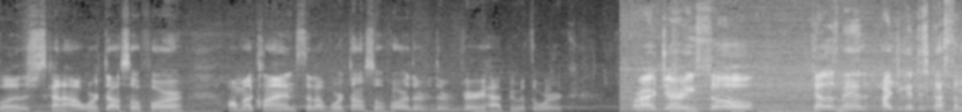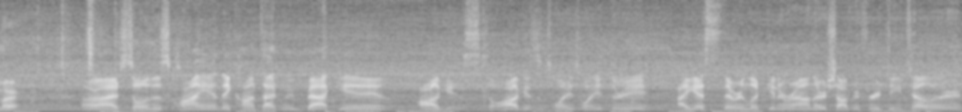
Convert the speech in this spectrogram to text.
but it's just kind of how it worked out so far. All my clients that I've worked on so far, they're, they're very happy with the work. All right, Jerry, so tell us, man, how'd you get this customer? All right, so this client, they contacted me back in August. So August of 2023, I guess they were looking around, they were shopping for a detailer.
